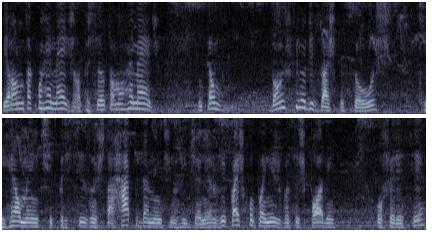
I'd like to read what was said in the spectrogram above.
e ela não está com remédio, ela precisa tomar um remédio. Então, vamos priorizar as pessoas que realmente precisam estar rapidamente no Rio de Janeiro, ver quais companhias vocês podem oferecer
